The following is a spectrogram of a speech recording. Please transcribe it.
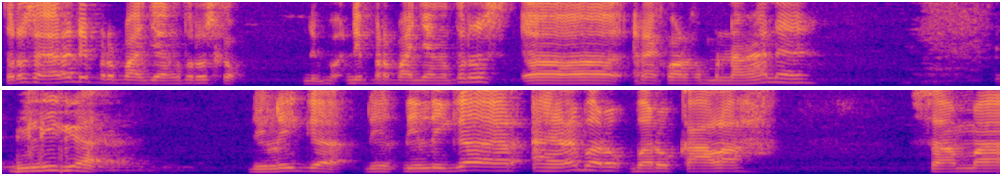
terus akhirnya diperpanjang terus ke, di- diperpanjang terus eh, rekor kemenangannya Di liga. di liga. Di, di liga akhir- akhirnya baru baru kalah sama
